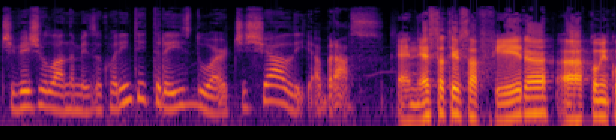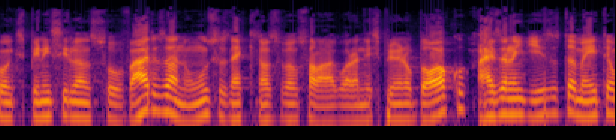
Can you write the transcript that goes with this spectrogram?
Te vejo lá na mesa 43 do Artist Alley. Abraço! É, nesta terça-feira, a Comic Con Experience lançou vários anúncios, né, que nós vamos falar agora nesse primeiro bloco, mas além disso também tem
